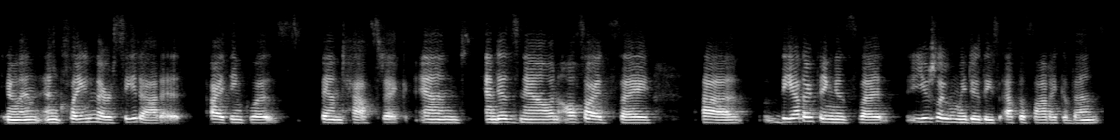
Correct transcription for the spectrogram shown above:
you know, and, and claim their seat at it I think was fantastic and and is now. And also, I'd say uh, the other thing is that usually when we do these episodic events,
